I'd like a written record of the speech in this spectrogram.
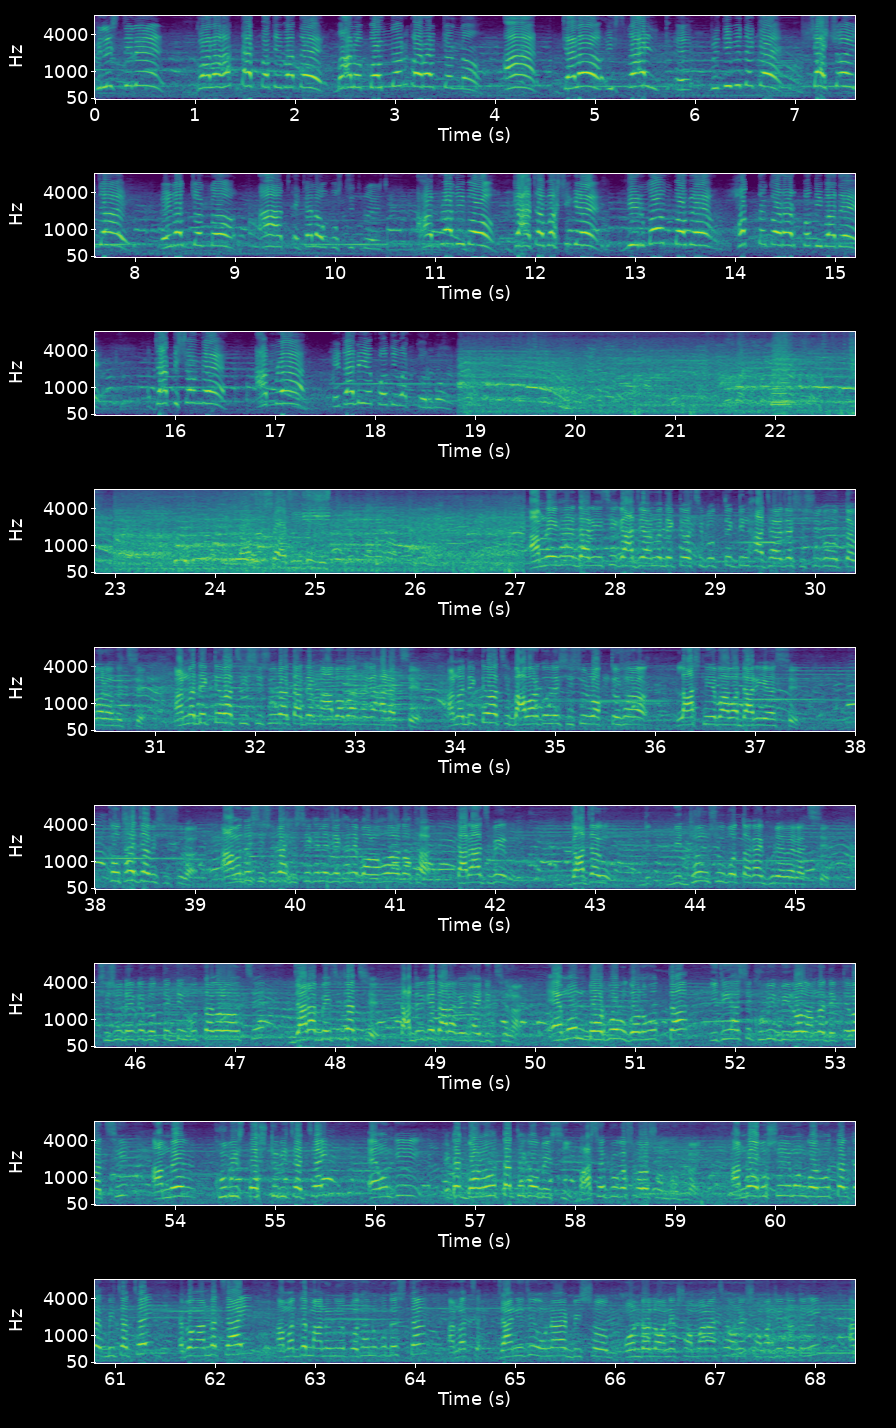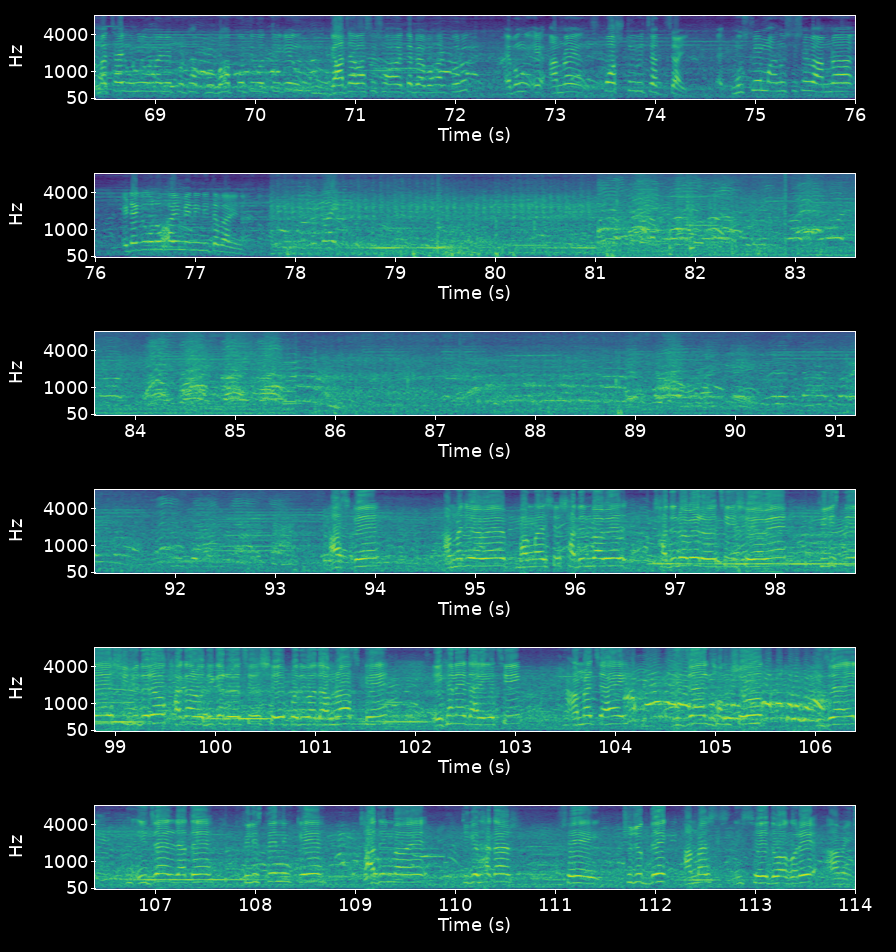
ফিলিস্তিনের গণহত্যার প্রতিবাদে মানব বন্ধন করার জন্য আর যেন ইসরায়েল পৃথিবী থেকে শেষ হয়ে যায়, এটার জন্য আজ এখানে উপস্থিত রয়েছে। আমরা দিব গাজাবাসীকে নির্মমভাবে হত্যা করার প্রতিবাদে। জাতিসংঘে আমরা এটা নিয়ে প্রতিবাদ করব। আমরা এখানে দাঁড়িয়েছি গাজে, আমরা দেখতে পাচ্ছি প্রত্যেকদিন হাজার হাজার শিশুকে হত্যা করা হচ্ছে। আমরা দেখতে পাচ্ছি শিশুরা তাদের মা বাবা থেকে হারাচ্ছে। আমরা দেখতে পাচ্ছি বাবার কোলে শিশুর রক্ত ঝরা লাশ নিয়ে বাবা দাঁড়িয়ে আছে। কোথায় যাবে শিশুরা? আমাদের শিশুরা হিসে খেলে যেখানে বড় হওয়ার কথা, তারা আজ গাজা বিধ্বংসী উপত্যকায় ঘুরে বেড়াচ্ছে। শিশুদেরকে প্রত্যেকদিন হত্যা করা হচ্ছে। যারা বেঁচে যাচ্ছে, তাদেরকে তারা রেহাই দিচ্ছে না। এমন বর্বর গণহত্যা ইতিহাসে খুবই বিরল আমরা দেখতে পাচ্ছি। আমরা খুবই স্পষ্ট বিচার চাই, এমনকি এটা গণহত্যার থেকেও বেশি। ভাষায় প্রকাশ করা সম্ভব নয়। আমরা অবশ্যই এমন গণহত্যার বিচার চাই এবং আমরা চাই আমাদের মাননীয় প্রধান উপদেষ্টা, আমরা জানি যে ওনার বিশ্ব মণ্ডলে অনেক সম্মান আছে, অনেক সমাদৃত তিনি। আমরা চাই উনি ওনার এই প্রভাব প্রতিপত্তিকে গাজাবাসী সহায়তা ব্যবহার করুক এবং আমরা স্পষ্ট বিচার চাই। মুসলিম মানুষ হিসেবে আমরা এটাকে কোনোভাবেই মেনে নিতে পারি না। আজকে আমরা যেভাবে বাংলাদেশে স্বাধীনভাবে স্বাধীনভাবে রয়েছি সেভাবে ফিলিস্তিনের শিশুদেরও থাকার অধিকার রয়েছে সেই প্রতিবাদে আমরা আজকে এখানে দাঁড়িয়েছি আমরা চাই ইসরায়েল ধ্বংস হোক, ইসরায়েল ইসরায়েল যাতে ফিলিস্তিনকে স্বাধীনভাবে টিকে থাকার সেই সুযোগ দেখ। আমরা সেই দোয়া করে আমি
